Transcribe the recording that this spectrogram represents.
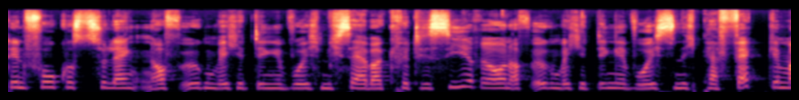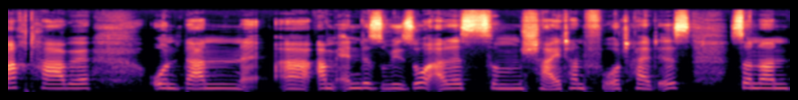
den Fokus zu lenken auf irgendwelche Dinge, wo ich mich selber kritisiere und auf irgendwelche Dinge, wo ich es nicht perfekt gemacht habe und dann äh, am Ende sowieso alles zum Scheitern verurteilt ist, sondern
